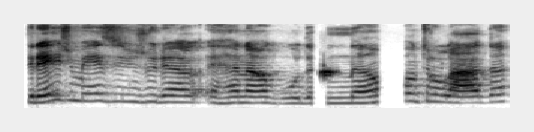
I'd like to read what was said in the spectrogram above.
três meses de injúria renal aguda não controlada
